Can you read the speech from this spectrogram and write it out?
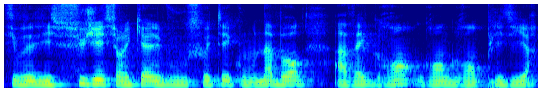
Si vous avez des sujets sur lesquels vous souhaitez qu'on aborde, avec grand, grand, grand plaisir.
